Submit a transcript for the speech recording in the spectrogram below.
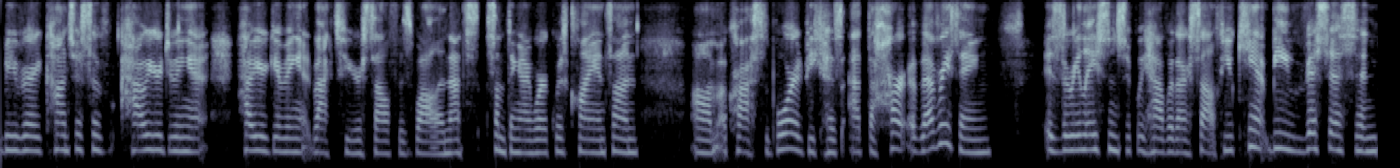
be very conscious of how you're doing it how you're giving it back to yourself as well. And that's something i work with clients on um, across the board because at the heart of everything is the relationship we have with ourselves you can't be vicious and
